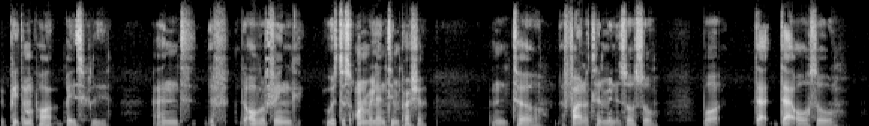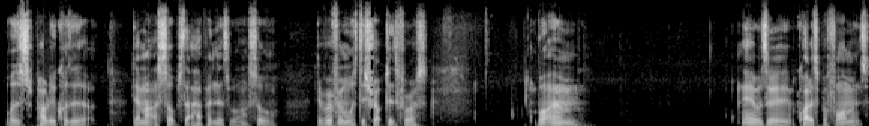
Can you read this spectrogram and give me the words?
we picked them apart basically. And the, the other thing was just unrelenting pressure until the final 10 minutes or so. But that that also was probably because of the amount of subs that happened as well. So the rhythm was disrupted for us. But um, yeah, it was a quality performance.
